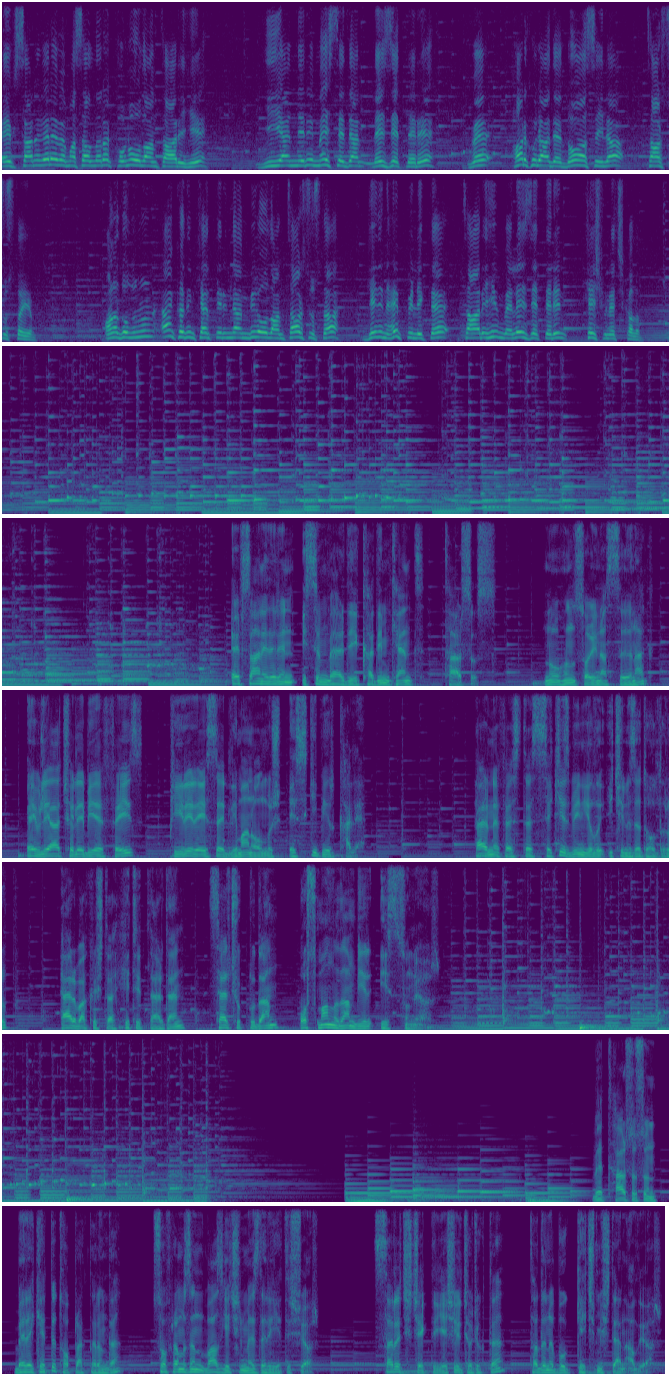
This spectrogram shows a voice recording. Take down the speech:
Efsanelere ve masallara konu olan tarihi, yiyenleri mest lezzetleri ve harikulade doğasıyla Tarsus'tayım. Anadolu'nun en kadim kentlerinden biri olan Tarsus'ta gelin hep birlikte tarihin ve lezzetlerin keşfine çıkalım. Efsanelerin isim verdiği kadim kent Tarsus. Nuh'un soyuna sığınak, Evliya Çelebi'ye feyz, Piri Reis'e liman olmuş eski bir kale. Her nefeste 8 bin yılı içinize doldurup, her bakışta Hititlerden, Selçuklu'dan, Osmanlı'dan bir iz sunuyor. Ve Tarsus'un bereketli topraklarında soframızın vazgeçilmezleri yetişiyor. Sarı çiçekli yeşil çocuk da tadını bu geçmişten alıyor.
